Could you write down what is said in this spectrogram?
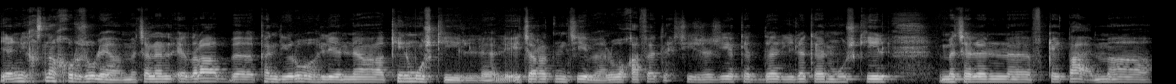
يعني خصنا نخرجوا لها مثلا الإضراب آه كنديروه لأن كاين مشكل. لاثاره الانتباه الوقفات الاحتجاجية كدار إلا كان مشكل. مثلا في قطاع ما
